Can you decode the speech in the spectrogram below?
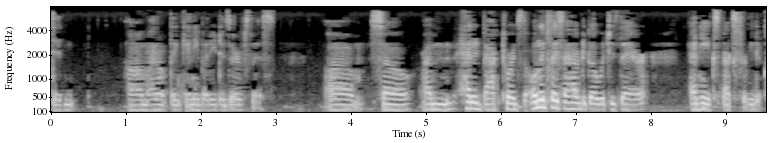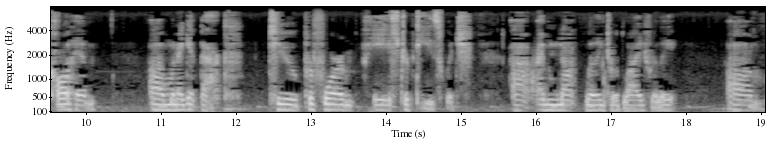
didn't. Um, I don't think anybody deserves this. Um, so I'm headed back towards the only place I have to go, which is there, and he expects for me to call him um, when I get back to perform a striptease, which uh, I'm not willing to oblige really. Um,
